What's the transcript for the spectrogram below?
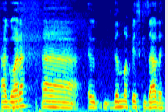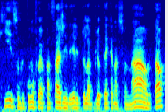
agora, uh, eu, dando uma pesquisada aqui sobre como foi a passagem dele pela Biblioteca Nacional e tal,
